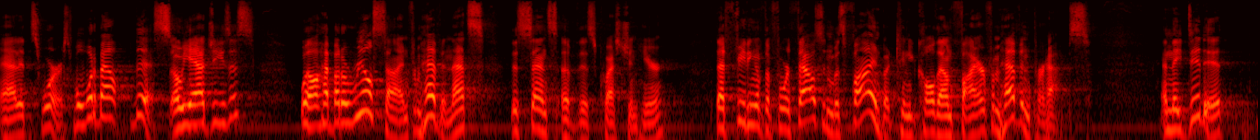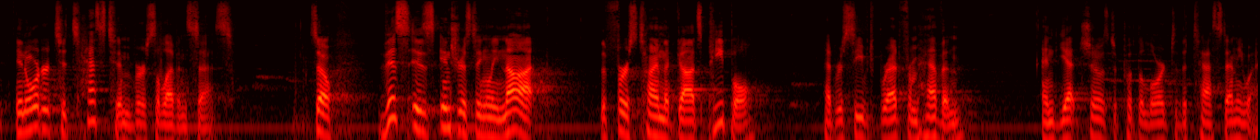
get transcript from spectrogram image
at its worst. Well, what about this? Oh, yeah, Jesus? Well, how about a real sign from heaven? That's the sense of this question here. That feeding of the 4,000 was fine, but can you call down fire from heaven, perhaps? And they did it in order to test him, verse 11 says. So, this is interestingly not the first time that God's people had received bread from heaven and yet chose to put the Lord to the test anyway.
